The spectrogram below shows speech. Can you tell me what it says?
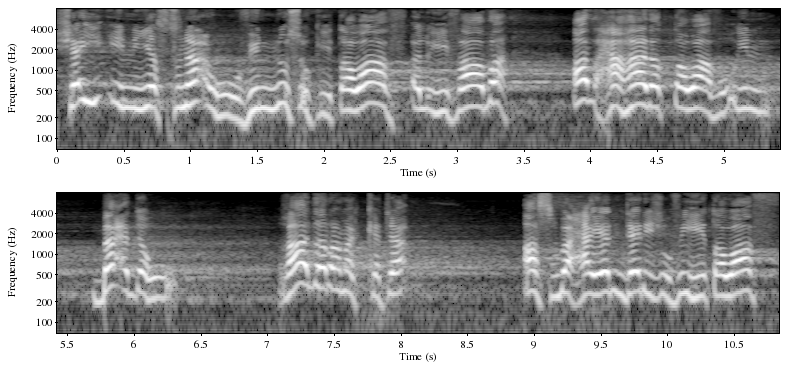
شيء يصنعه في النسك طواف الإفاضة. أضحى هذا الطواف إن بعده غادر مكة أصبح يندرج فيه طواف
